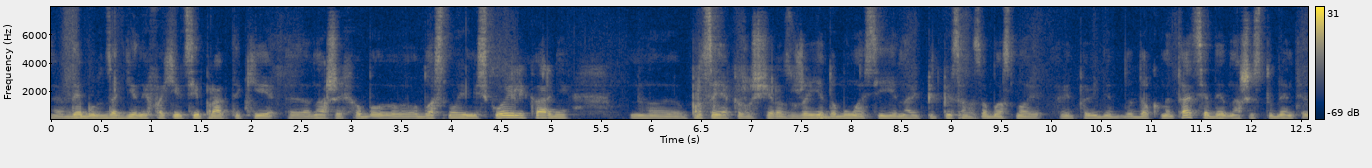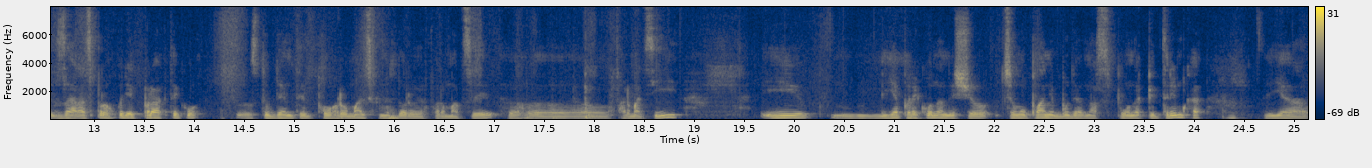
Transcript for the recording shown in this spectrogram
е, де будуть задіяні фахівці практики е, наших обласної міської лікарні. Е, Про це я кажу ще раз, вже є домовленості і навіть підписана з обласною відповідна д- документація, де наші студенти зараз проходять практику, студенти по громадському здоров'ю фармації, е, фармації. І я переконаний, що в цьому плані буде в нас повна підтримка. Я е,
